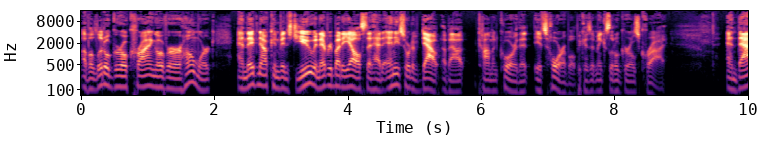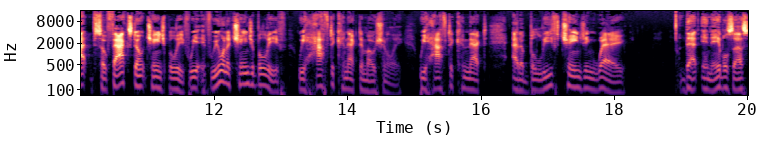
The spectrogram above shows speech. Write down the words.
of a little girl crying over her homework, and they've now convinced you and everybody else that had any sort of doubt about Common Core that it's horrible because it makes little girls cry. And that so facts don't change belief. We if we want to change a belief, we have to connect emotionally. We have to connect at a belief changing way that enables us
